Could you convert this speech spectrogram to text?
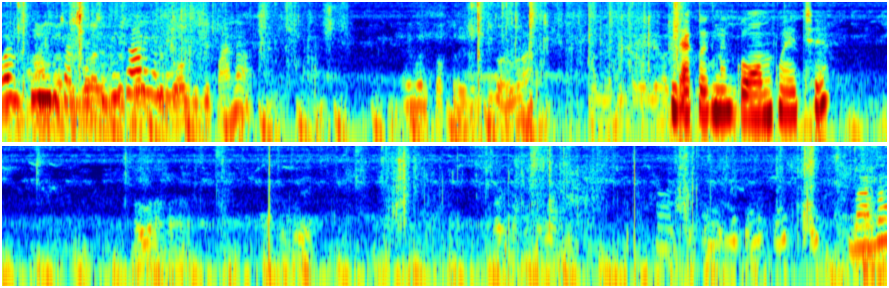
ওর তিন চারটা শুধু সর জল যদি পায় না এবার চত্বরে হয়ে যাবে। কি করব না? দেখো এখানে গম হয়েছে বাবা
